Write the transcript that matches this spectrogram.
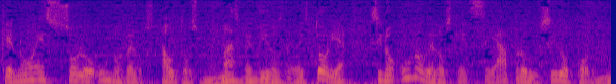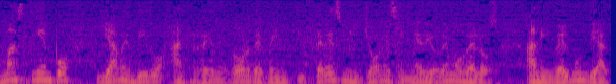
que no es solo uno de los autos más vendidos de la historia, sino uno de los que se ha producido por más tiempo y ha vendido alrededor de 23 millones y medio de modelos a nivel mundial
